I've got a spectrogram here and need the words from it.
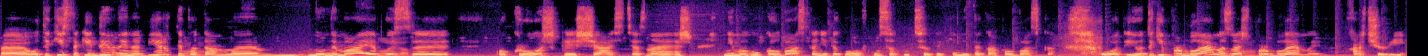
Е, от якийсь такий дивний набір, типу Ага. там е, ну, немає Ну, без ясно. е, окрошки щастя. Знаєш, ні могу колбаска, ні такого вкуса тут все-таки, ні така колбаска. От, і от такі проблеми, знаєш, проблеми харчові.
